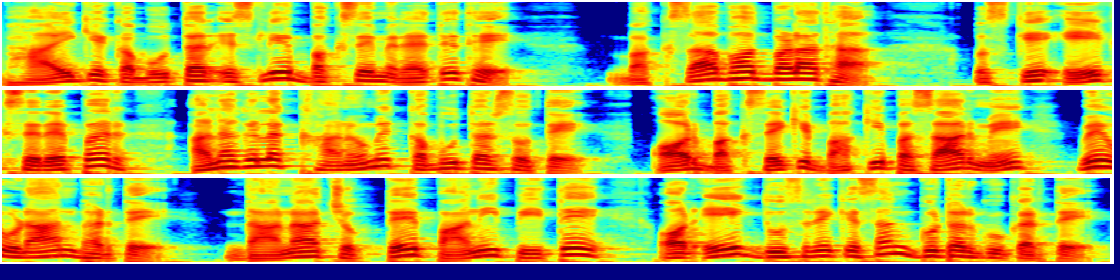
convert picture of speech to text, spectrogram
भाई के कबूतर इसलिए बक्से में रहते थे। बक्सा बहुत बड़ा था। उसके एक सिरे पर अलग अलग खानों में कबूतर सोते और बक्से के बाकी पसार में वे उड़ान भरते, दाना चुगते, पानी पीते और एक दूसरे के संग गुटरगु करते।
